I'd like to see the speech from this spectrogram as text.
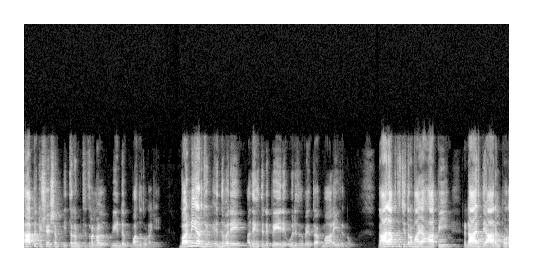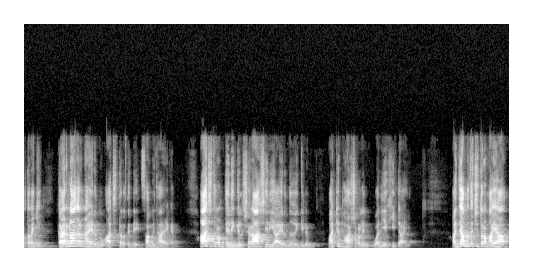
ഹാപ്പിക്ക് ശേഷം ഇത്തരം ചിത്രങ്ങൾ വീണ്ടും വന്നു തുടങ്ങി. ബണ്ണി അർജുൻ എന്നുവരെ അദ്ദേഹത്തിന്റെ പേര് ഒരു സമയത്ത് മാറിയിരുന്നു. നാലാമത്തെ ചിത്രമായ ഹാപ്പി രണ്ടായിരത്തി ആറിൽ പുറത്തിറങ്ങി കരുണാകരനായിരുന്നു ആ ചിത്രത്തിന്റെ സംവിധായകൻ. ആ ചിത്രം തെലുങ്കിൽ ശരാശരി ആയിരുന്നുവെങ്കിലും മറ്റു ഭാഷകളിൽ വലിയ ഹിറ്റായി. അഞ്ചാമത്തെ ചിത്രമായ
